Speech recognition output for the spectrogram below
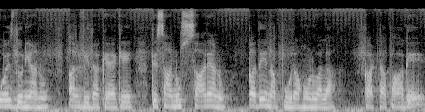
ਉਹ ਇਸ ਦੁਨੀਆ ਨੂੰ ਅਲਵਿਦਾ ਕਹਿ ਗਏ ਤੇ ਸਾਨੂੰ ਸਾਰਿਆਂ ਨੂੰ ਕਦੇ ਨਾ ਪੂਰਾ ਹੋਣ ਵਾਲਾ ਘਾਟਾ ਪਾ ਗਏ।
